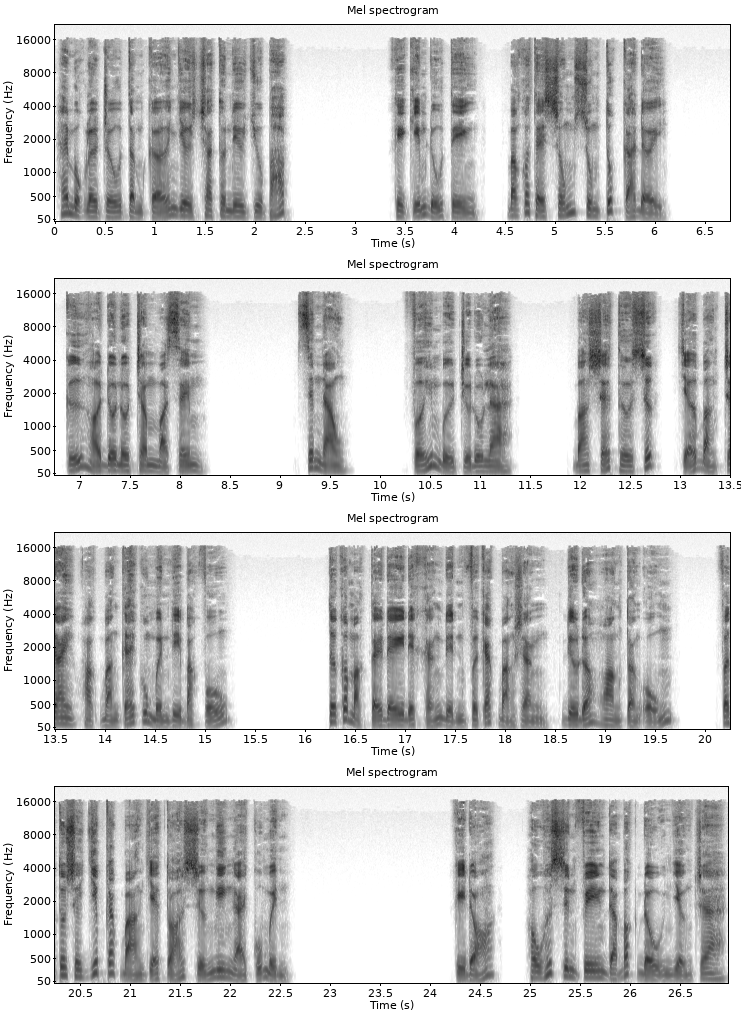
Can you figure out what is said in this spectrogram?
hay một loại rượu tầm cỡ như Chateauneuf du Pape. Khi kiếm đủ tiền, bạn có thể sống sung túc cả đời. Cứ hỏi Donald Trump mà xem. Xem nào, với 10 triệu đô la, bạn sẽ thừa sức chở bạn trai hoặc bạn gái của mình đi bắt vũ. Tôi có mặt tại đây để khẳng định với các bạn rằng điều đó hoàn toàn ổn và tôi sẽ giúp các bạn giải tỏa sự nghi ngại của mình. Khi đó, hầu hết sinh viên đã bắt đầu nhận ra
